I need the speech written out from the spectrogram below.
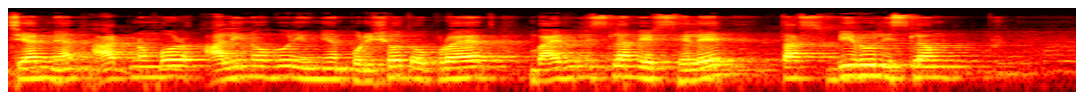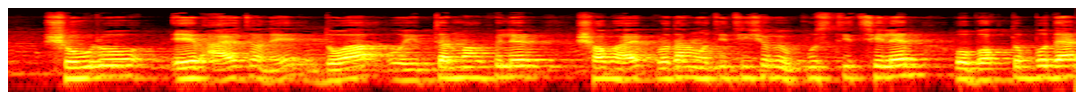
চেয়ারম্যান আট নম্বর আলীনগর ইউনিয়ন পরিষদ ও প্রয়াত বাইরুল ইসলাম এর ছেলে তাসবিরুল ইসলাম সৌর এর আয়োজনে দোয়া ও ইফতার মাহফিলের সভায় প্রধান অতিথি হিসেবে উপস্থিত ছিলেন ও বক্তব্য দেন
